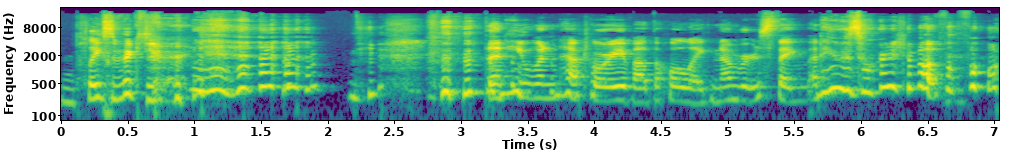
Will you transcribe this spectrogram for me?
Replace Victor. then he wouldn't have to worry about the whole like numbers thing that he was worried about before.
